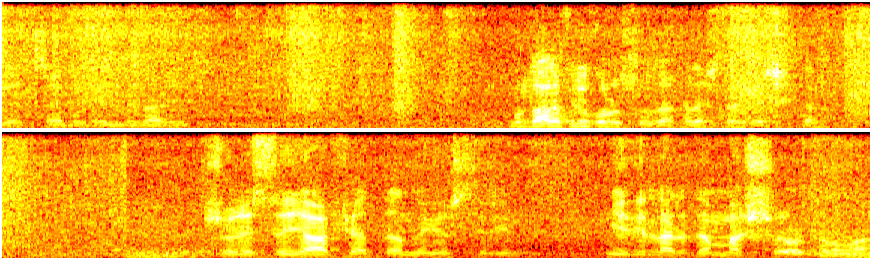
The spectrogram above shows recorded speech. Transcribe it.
Litre bu 50 lira. Burada alkolik olursunuz arkadaşlar gerçekten. Şöyle size yağ fiyatlarını da göstereyim. 7 liradan başlıyor ortalama.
